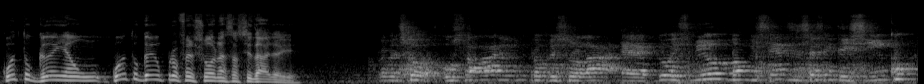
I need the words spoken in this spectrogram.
quanto ganha um, quanto ganha um professor nessa cidade aí? Professor, o salário do professor lá é 2.965,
